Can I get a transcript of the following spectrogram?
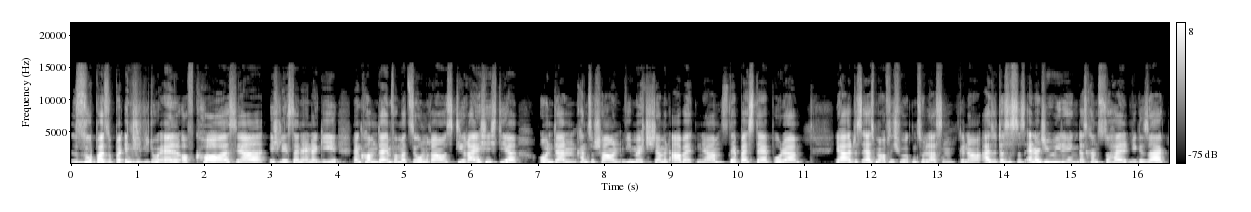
super, super individuell, of course, ja. Ich lese deine Energie, dann kommen da Informationen raus, die reiche ich dir und dann kannst du schauen, wie möchte ich damit arbeiten, ja. Step by Step oder ja, das erstmal auf sich wirken zu lassen. Genau. Also das ist das Energy Reading, das kannst du halt, wie gesagt,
